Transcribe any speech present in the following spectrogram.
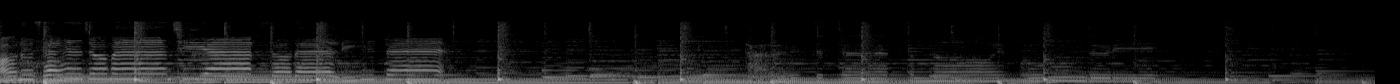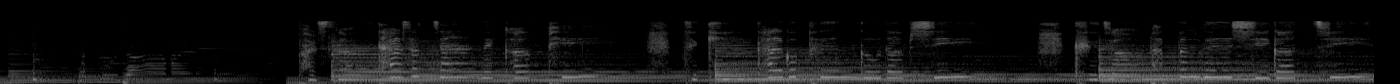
어느새 저만치 앞서 달릴 때 닿을 듯했던 너의 꿈들이 자꾸 저 멀리 벌써 다섯 잔의 커피 특히 가고픈 곳 없이 그저 바쁜 듯이 걷지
